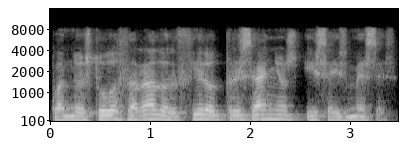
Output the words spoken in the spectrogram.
cuando estuvo cerrado el cielo tres años y seis meses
